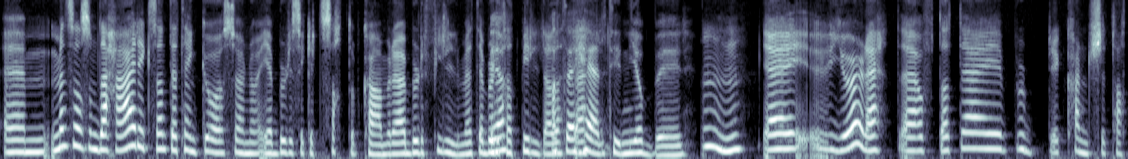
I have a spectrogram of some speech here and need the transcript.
Um, men sånn som det her, ikke sant? jeg tenker også nå, jeg burde sikkert satt opp kamera, jeg burde filmet, jeg burde Ja, tatt bilde av At dette. jeg hele tiden jobber Mm, jeg øh, gjør det. Det er ofte at jeg burde kanskje tatt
